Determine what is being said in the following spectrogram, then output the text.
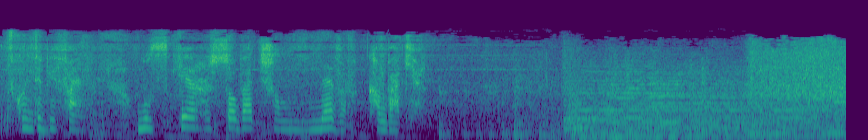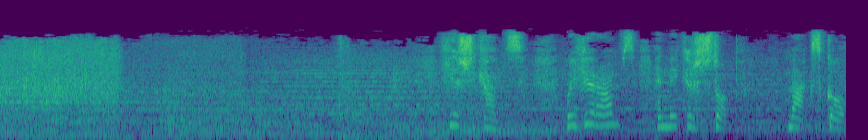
It's going to be fine. We'll scare her so bad she'll never come back here. Here she comes. Wave your arms and make her stop. Max, go.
